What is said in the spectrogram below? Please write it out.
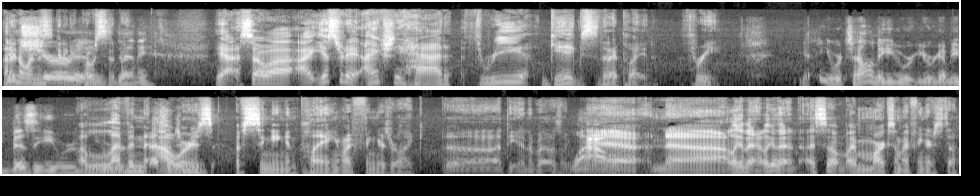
I don't It know when this is gonna get posted, but Danny. yeah. So uh, I yesterday I actually had three gigs that I played. Three. Yeah, you were telling me you were you were gonna be busy. You were you were 11 me. hours of singing and playing, and my fingers were like, Ugh, at the end of it. I was like, Wow. wow, nah, look at that, look at that. I still have marks on my fingers still.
